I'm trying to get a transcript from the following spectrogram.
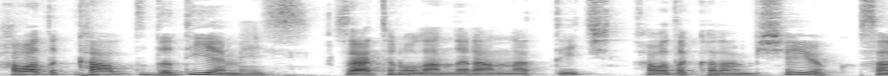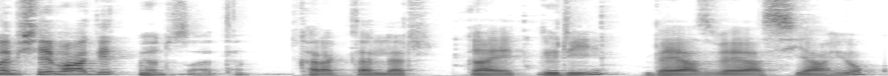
havada kaldı da diyemeyiz. Zaten olanları anlattığı için havada kalan bir şey yok. Sana bir şey vaat etmiyordu zaten. Karakterler gayet gri, beyaz veya siyah yok.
